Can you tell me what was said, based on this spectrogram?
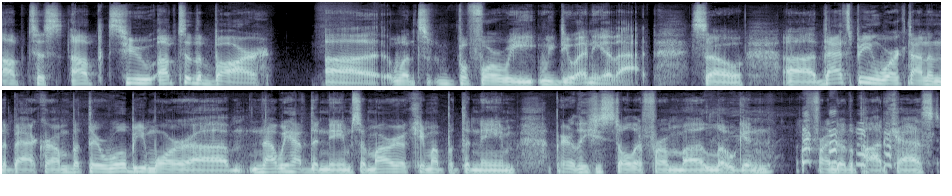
up to up to up to the bar uh once before we we do any of that so uh that's being worked on in the background but there will be more um now we have the name so mario came up with the name apparently he stole it from uh, logan a friend of the podcast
